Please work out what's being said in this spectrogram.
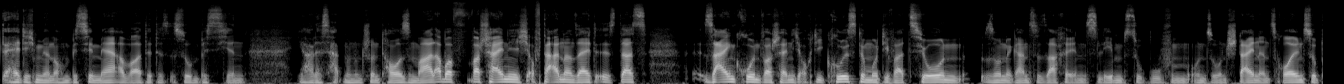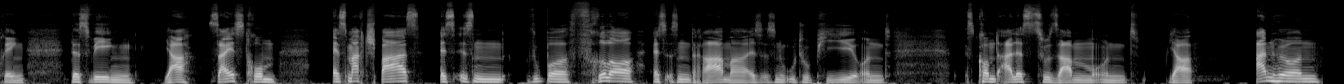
da hätte ich mir noch ein bisschen mehr erwartet. Das ist so ein bisschen, ja, das hat man nun schon tausendmal. Aber wahrscheinlich auf der anderen Seite ist das sein Grund, wahrscheinlich auch die größte Motivation, so eine ganze Sache ins Leben zu rufen und so einen Stein ins Rollen zu bringen. Deswegen, ja, sei es drum. Es macht Spaß, es ist ein super Thriller, es ist ein Drama, es ist eine Utopie. Und es kommt alles zusammen. Und ja, anhören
